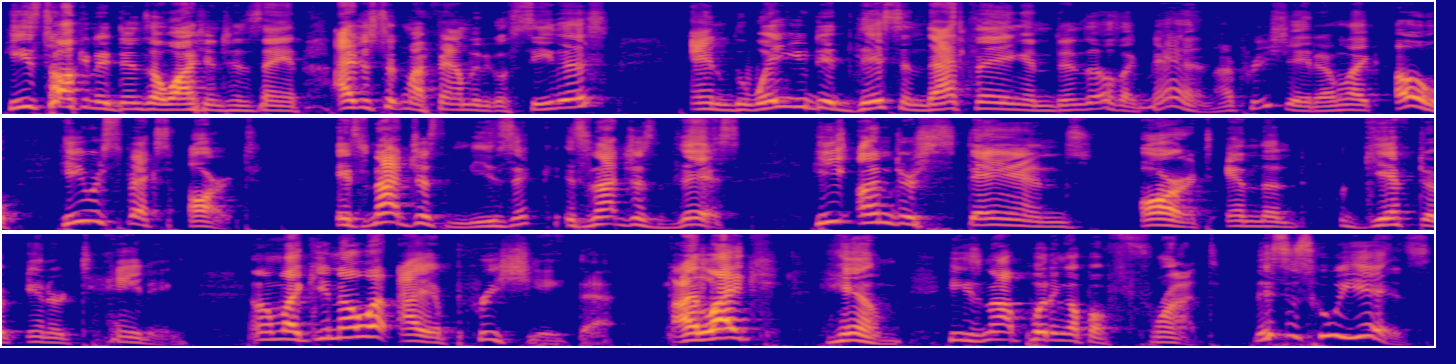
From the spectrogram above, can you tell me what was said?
He's talking to Denzel Washington saying, I just took my family to go see this. And the way you did this and that thing, and Denzel was like, man, I appreciate it. I'm like, oh, he respects art. It's not just music, it's not just this. He understands art and the gift of entertaining. And I'm like, you know what? I appreciate that. I like him. He's not putting up a front. This is who he is.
